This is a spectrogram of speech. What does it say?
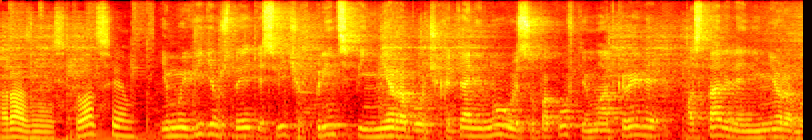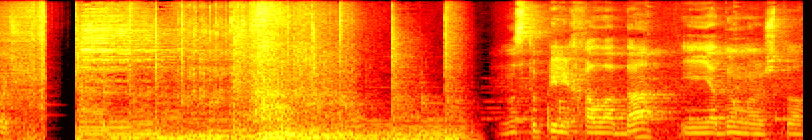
разные ситуации. И мы видим, что эти свечи в принципе не рабочие. Хотя они новые с упаковки, мы открыли, поставили, они не рабочие. Наступили холода, и я думаю, что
